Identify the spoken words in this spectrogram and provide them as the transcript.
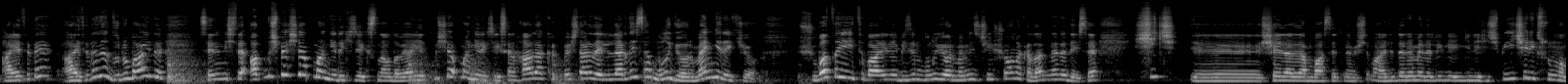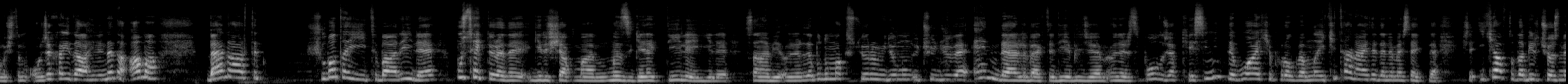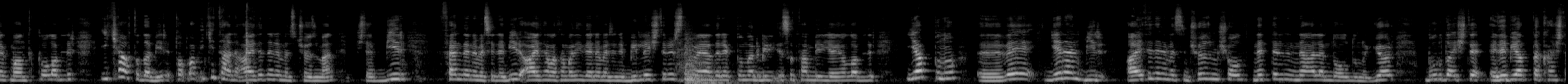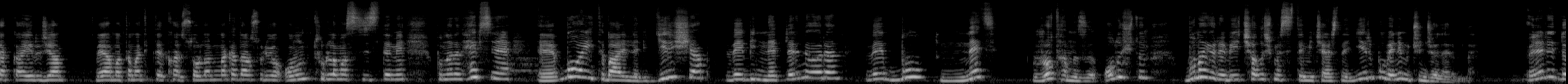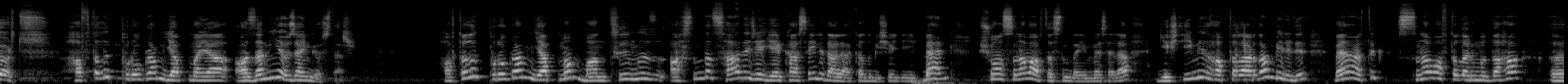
AYT'de, AYT'de de durum aynı. Senin işte 65 yapman gerekecek sınavda veya 70 yapman gerekecek. Sen hala 45'lerde 50'lerdeysen bunu görmen gerekiyor. Şubat ayı itibariyle bizim bunu görmemiz için şu ana kadar neredeyse hiç eee, şeylerden bahsetmemiştim. AYT denemeleriyle ilgili hiçbir içerik sunmamıştım. Ocak ayı dahilinde de ama ben artık Şubat ayı itibariyle bu sektöre de giriş yapmamız gerektiğiyle ilgili sana bir öneride bulunmak istiyorum. Videomun üçüncü ve en değerli belki de diyebileceğim önerisi bu olacak. Kesinlikle bu ayki programına iki tane AYT denemesi ekle. İşte iki haftada bir çözmek mantıklı olabilir. İki haftada bir toplam iki tane AYT denemesi çözmen. İşte bir fen denemesiyle bir AYT matematik denemesini birleştirirsin veya direkt bunları bir ısıtan bir yayın olabilir. Yap bunu e, ve genel bir AYT denemesini çözmüş ol. Netlerinin ne alemde olduğunu gör. Burada işte edebiyatta kaç dakika ayıracağım veya matematikte soruların ne kadar soruyor, onun turlaması sistemi bunların hepsine e, bu ay itibariyle bir giriş yap ve bir netlerini öğren ve bu net rotamızı oluştur. Buna göre bir çalışma sistemi içerisine gir. Bu benim üçüncü önerimde. Öneri 4. Haftalık program yapmaya azamiye özen göster. Haftalık program yapma mantığımız aslında sadece YKS ile de alakalı bir şey değil. Ben şu an sınav haftasındayım mesela. Geçtiğimiz haftalardan beridir ben artık sınav haftalarımı daha e,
